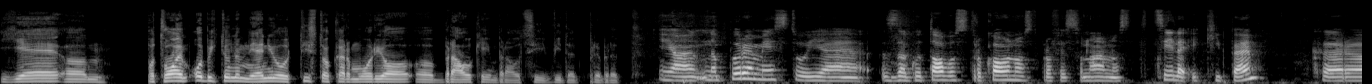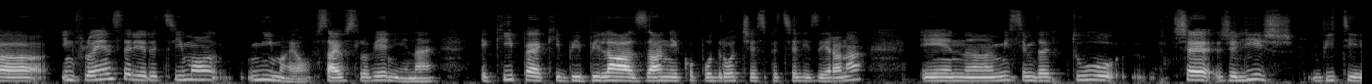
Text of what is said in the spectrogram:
je. Um, po tvojem objektivnem mnenju tisto, kar morajo uh, bralke in bralci videti, prebrati? Ja, na prvem mestu je zagotovo strokovnost, profesionalnost cele ekipe, ker uh, influencerji recimo nimajo, vsaj v Sloveniji, ne, ekipe, ki bi bila za neko področje specializirana. In uh, mislim, da je tu, če želiš biti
